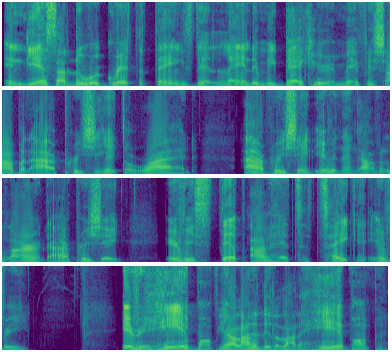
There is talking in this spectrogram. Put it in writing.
And yes, I do regret the things that landed me back here in Memphis, y'all, but I appreciate the ride. I appreciate everything I've learned. I appreciate every step I've had to take and every every head bump, y'all. I done did a lot of head bumping.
